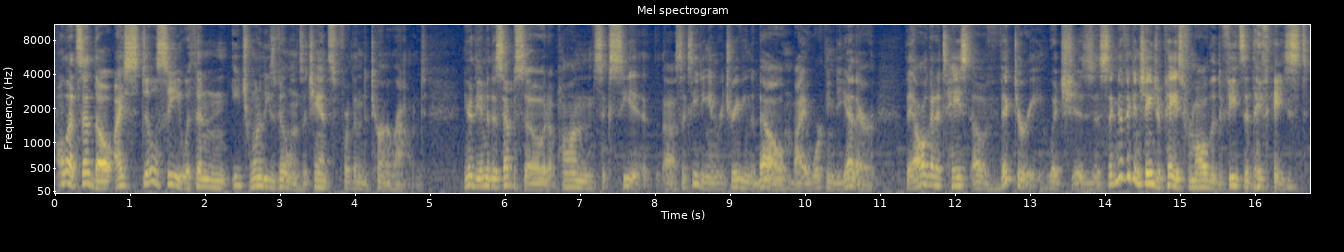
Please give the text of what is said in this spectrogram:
All that said, though, I still see within each one of these villains a chance for them to turn around. Near the end of this episode, upon succeed, uh, succeeding in retrieving the bell by working together, they all got a taste of victory, which is a significant change of pace from all the defeats that they faced.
